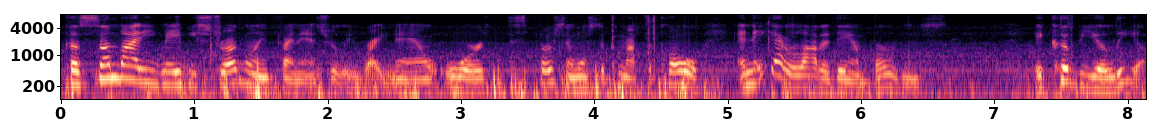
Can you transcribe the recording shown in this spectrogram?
Because somebody may be struggling financially right now, or this person wants to come out the cold, and they got a lot of damn burdens. It could be a Leo.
